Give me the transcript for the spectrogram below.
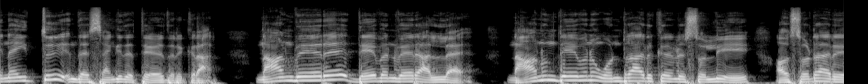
இணைத்து இந்த சங்கீதத்தை எழுதியிருக்கிறார். நான் வேறு தேவன் வேறு அல்ல. நானும் தேவனும் ஒன்றா இருக்கிறேன் என்று சொல்லி அவர் சொல்றாரு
